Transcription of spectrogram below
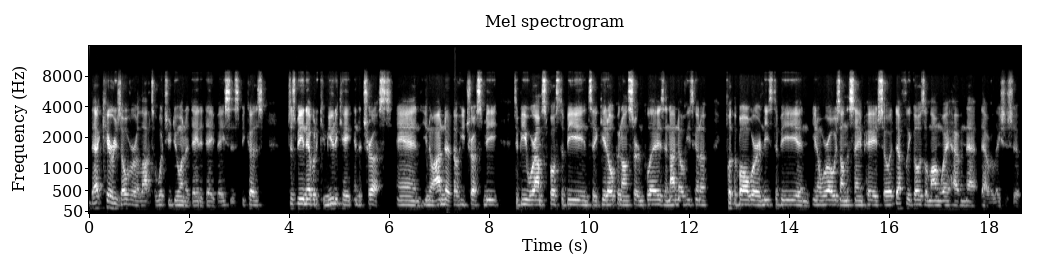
that carries over a lot to what you do on a day to day basis because just being able to communicate and to trust. And, you know, I know he trusts me to be where I'm supposed to be and to get open on certain plays. And I know he's going to put the ball where it needs to be. And, you know, we're always on the same page. So it definitely goes a long way having that, that relationship.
